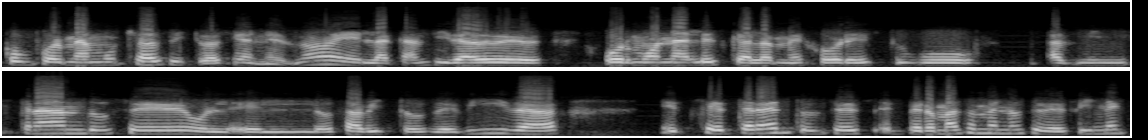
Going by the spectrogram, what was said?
conforme a muchas situaciones, ¿no? Eh, la cantidad de hormonales que a lo mejor estuvo administrándose o los hábitos de vida, etcétera. Entonces, eh, pero más o menos se define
